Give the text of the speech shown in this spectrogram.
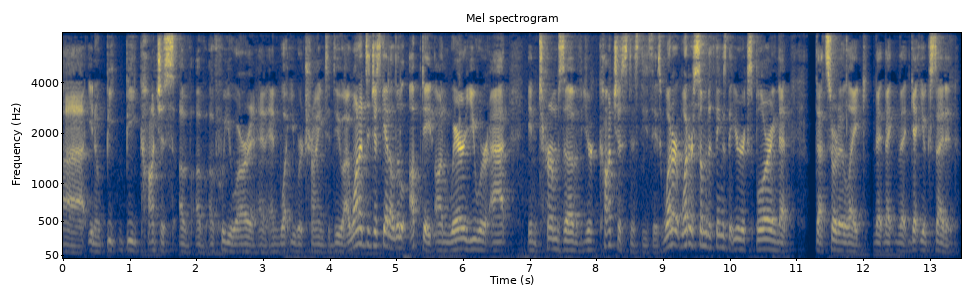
uh, you know, be, be conscious of, of, of who you are and, and what you were trying to do. I wanted to just get a little update on where you were at in terms of your consciousness these days. What are what are some of the things that you're exploring that that sort of like that, that, that get you excited?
